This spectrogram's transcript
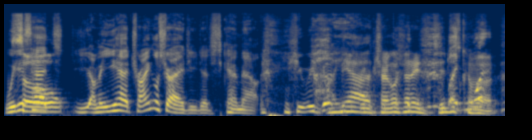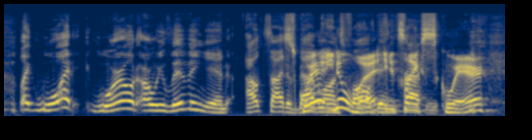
We just So- had. I mean, you had Triangle Strategy that just came out. you were Oh, yeah. Triangle Strategy did like just come what? out. Like what world are we living in outside of Square, you know Fall what? It's like? Square.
